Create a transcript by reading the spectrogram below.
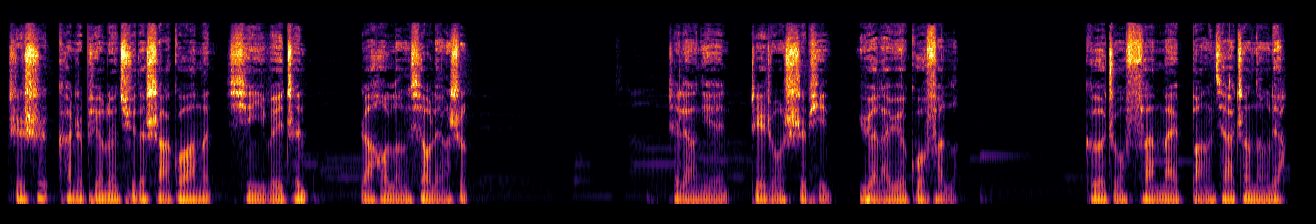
只是看着评论区的傻瓜们信以为真，然后冷笑两声。这两年，这种视频越来越过分了，各种贩卖绑架正能量，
